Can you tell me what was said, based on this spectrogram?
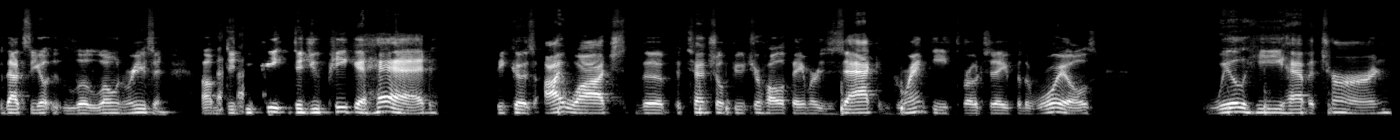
That's the, the lone reason. Um, did you peek? Did you peek ahead because I watched the potential future Hall of Famer Zack Greinke throw today for the Royals. Will he have a turn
